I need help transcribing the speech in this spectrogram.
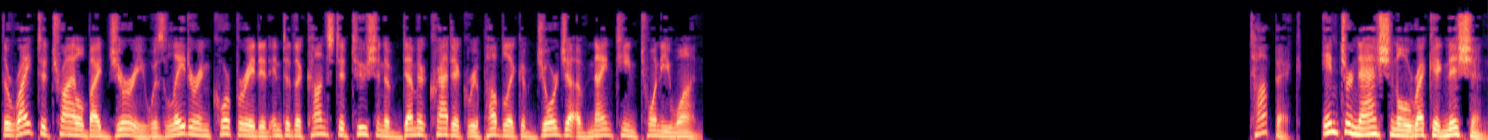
The right to trial by jury was later incorporated into the Constitution of Democratic Republic of Georgia of 1921. International recognition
